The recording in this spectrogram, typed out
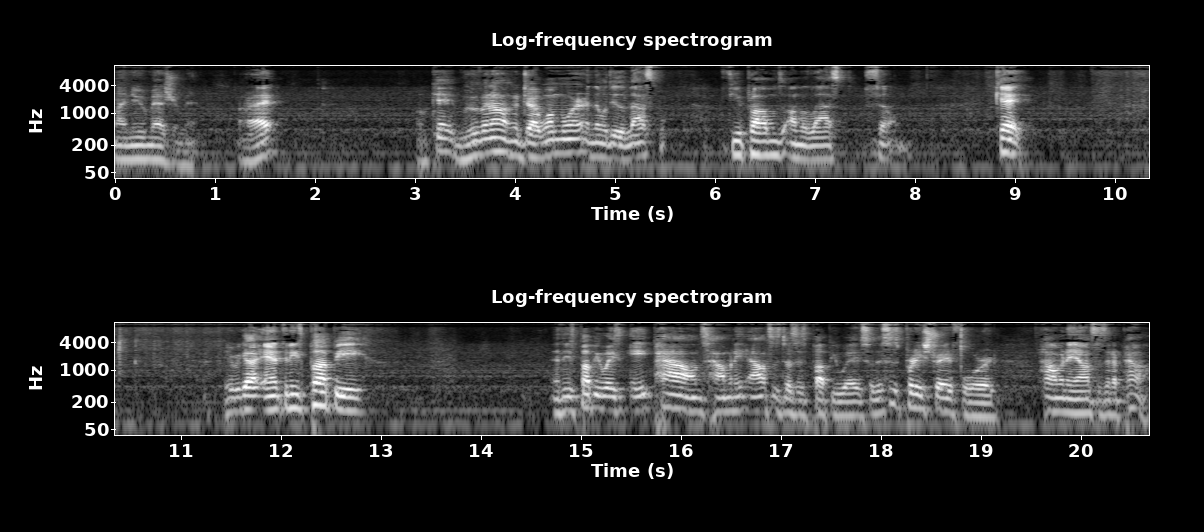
my new measurement. All right. Okay, moving on. I'm gonna try one more and then we'll do the last few problems on the last film. Okay. Here we got Anthony's puppy. Anthony's puppy weighs eight pounds. How many ounces does this puppy weigh? So this is pretty straightforward. How many ounces in a pound?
